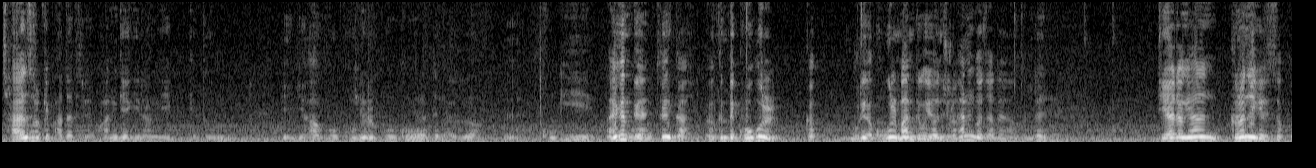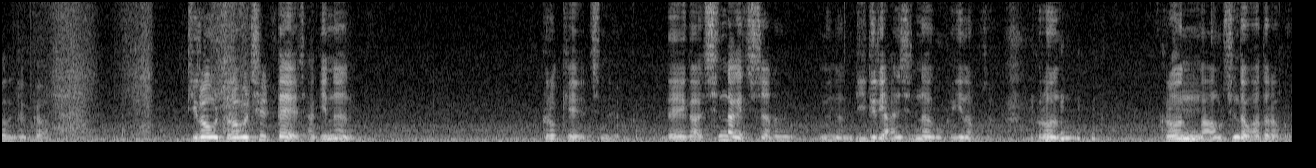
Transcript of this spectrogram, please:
자연스럽게 받아들여요 관객이랑 이렇게 또 얘기하고 공연을 보고 공연할 때 말고요. 네. 곡이 아니 근데 그러니까 근데 곡을 그러니까 우리가 곡을 만들고 연주를 하는 거잖아요. 근데 네. 디아 형이 하는 그런 얘기를 했었거든요. 그러니까 드럼을 드럼을 칠 때 자기는 그렇게 친대요. 그러니까 내가 신나게 치잖아요. 그러면은 니들이 안 신나고 백이나 보자. 그런 그런 마음으로 친다고 하더라고요.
